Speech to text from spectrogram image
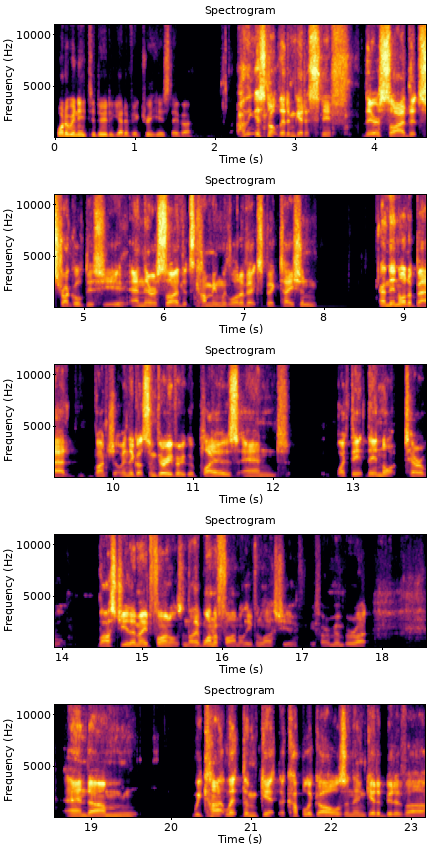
what do we need to do to get a victory here, Steve? I think just not let them get a sniff. They're a side that struggled this year, and they're a side that's coming with a lot of expectation. And they're not a bad bunch. I mean, they've got some very, very good players, and like they're, they're not terrible last year they made finals and they won a final even last year, if I remember right. And um, we can't let them get a couple of goals and then get a bit of a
